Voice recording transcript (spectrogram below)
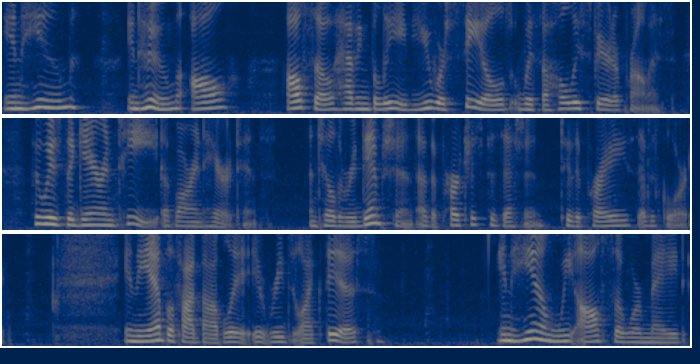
In whom in whom all also having believed you were sealed with the Holy Spirit of promise, who is the guarantee of our inheritance until the redemption of the purchased possession to the praise of his glory. In the Amplified Bible, it, it reads like this in him we also were made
